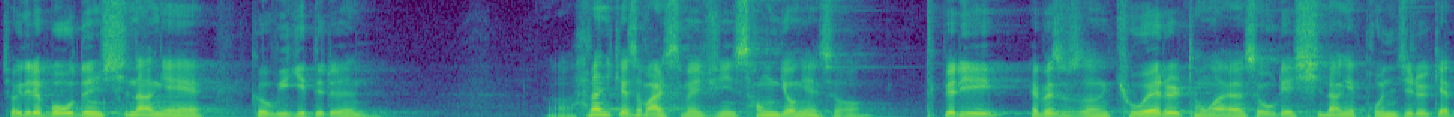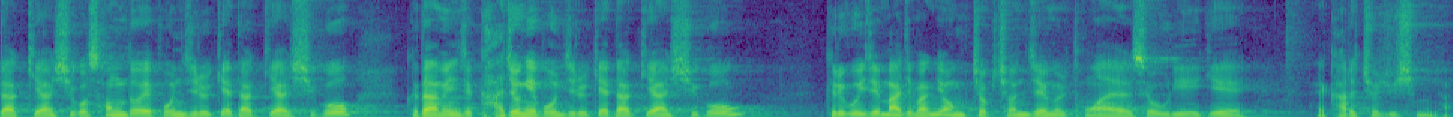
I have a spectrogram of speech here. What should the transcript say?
저희들의 모든 신앙의 그 위기들은 어, 하나님께서 말씀해 주신 성경에서 특별히 에베소서는 교회를 통하여서 우리의 신앙의 본질을 깨닫게 하시고 성도의 본질을 깨닫게 하시고 그 다음에 이제 가정의 본질을 깨닫게 하시고 그리고 이제 마지막 영적 전쟁을 통하여서 우리에게 가르쳐 주십니다.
